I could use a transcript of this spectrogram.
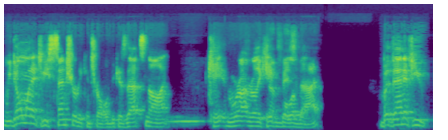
we don't want it to be centrally controlled because that's not we're not really capable of that but then if you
